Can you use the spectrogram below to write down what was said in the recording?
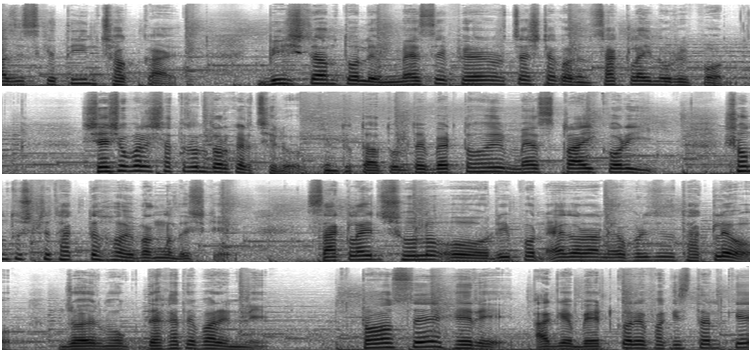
আজিজকে তিন ছক্কায় বিশ রান তোলে ম্যাচে ফেরানোর চেষ্টা করেন সাকলাইন ও রিপন। শেষ ওভারে সাত রান দরকার ছিল, কিন্তু তা তুলতে ব্যর্থ হয়ে ম্যাচ ট্রাই করেই সন্তুষ্ট থাকতে হয় বাংলাদেশকে। সাকলাইন ষোলো ও রিপন এগারো রানে অপরিচিত থাকলেও জয়ের মুখ দেখাতে পারেননি। টসে হেরে আগে ব্যাট করে পাকিস্তানকে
